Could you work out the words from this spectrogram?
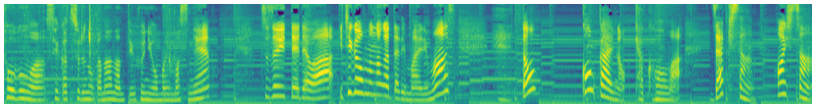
当分は生活するのかななんていうふうに思いますね。続いてでは一行物語参ります。えっ、ー、と今回の脚本はザキさん星さん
